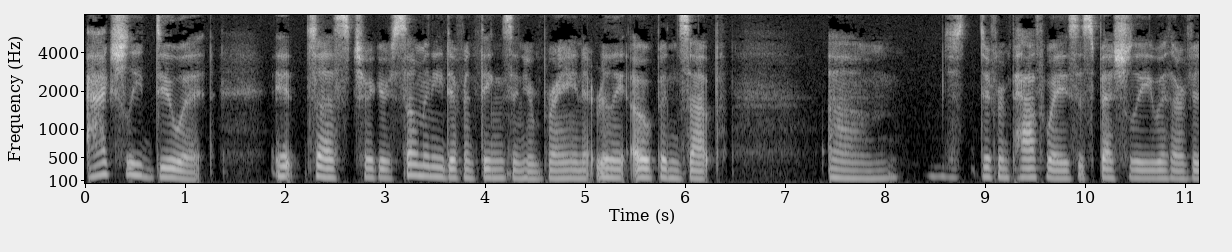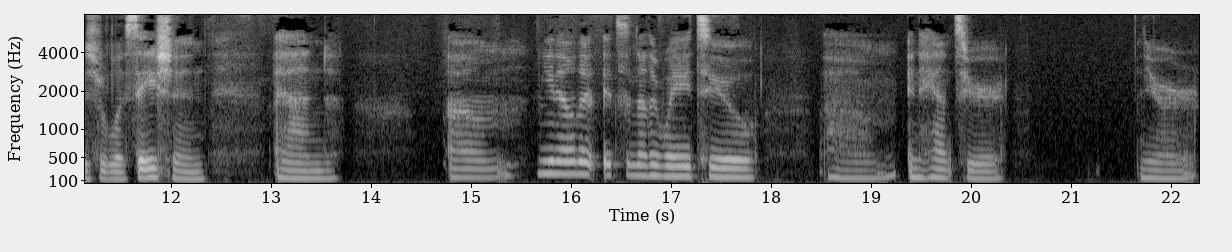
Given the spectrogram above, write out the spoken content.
actually do it, it just triggers so many different things in your brain. It really opens up um, just different pathways, especially with our visualization. And, um, you know, that it's another way to um, enhance your your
